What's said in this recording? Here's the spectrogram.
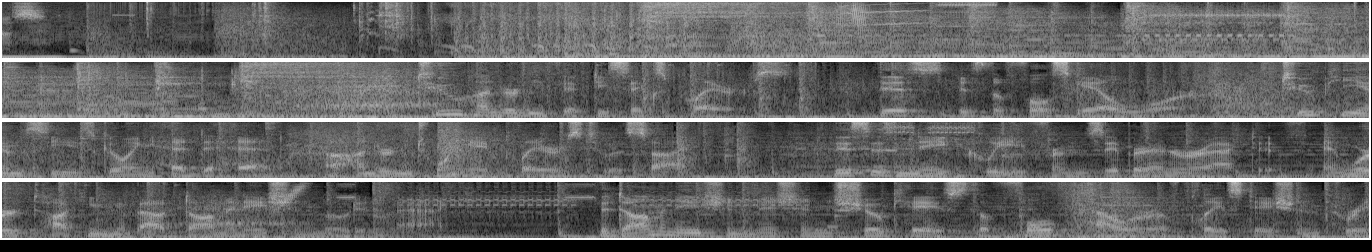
us. 256 players. This is the full-scale war. Two PMCs going head-to-head, 128 players to a side. This is Nate Klee from Zipper Interactive, and we're talking about Domination Mode in MAG. The Domination mission showcased the full power of PlayStation 3,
